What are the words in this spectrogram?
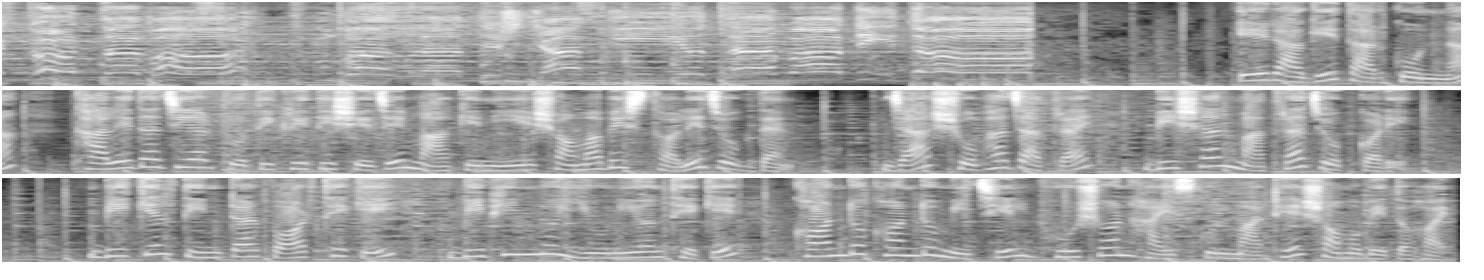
একতা বাংলাদেশ জাতীয়তাবাদী এর আগে তার কন্যা খালেদা জিয়ার প্রতিকৃতি সেজে মাকে নিয়ে সমাবেশস্থলে যোগ দেন। যা শোভাযাত্রায় বিশাল মাত্রা যোগ করে বিকেল তিনটার পর থেকেই বিভিন্ন ইউনিয়ন থেকে খণ্ড খণ্ড মিছিল ভূষণ হাইস্কুল মাঠে সমবেত হয়।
